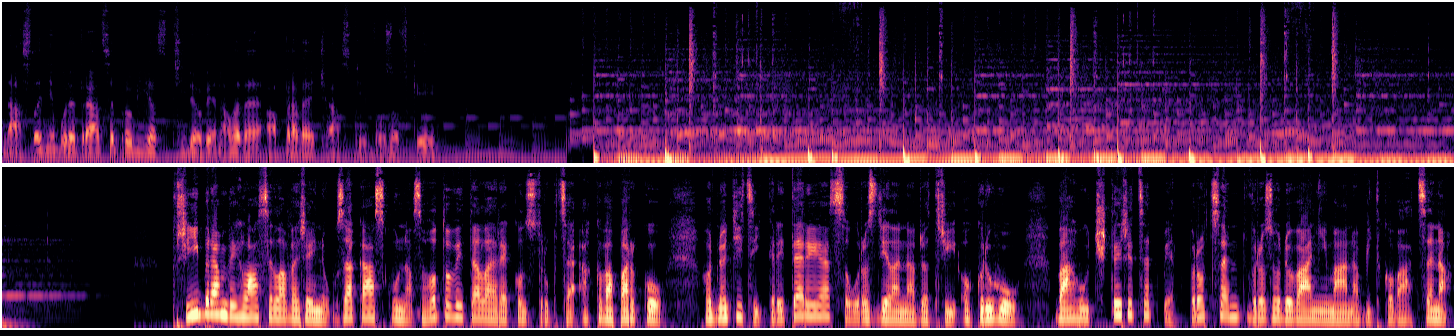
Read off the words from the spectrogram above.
Následně bude práce probíhat střídavě na levé a pravé části vozovky. Příbram vyhlásila veřejnou zakázku na zhotovitele rekonstrukce akvaparku. Hodnotící kritéria jsou rozdělena do tří okruhů. Váhu 45% v rozhodování má nabídková cena.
